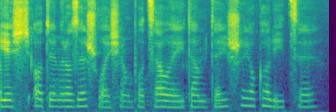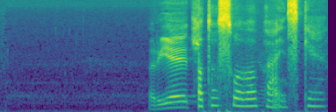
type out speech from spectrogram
Wieść o tym rozeszła się po całej tamtejszej okolicy. Oto słowo Pańskie. Braće i sestre,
